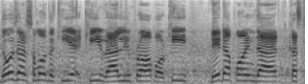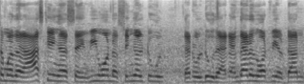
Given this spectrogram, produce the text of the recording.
those are some of the key, key value prop or key data point that customers are asking us saying, we want a single tool that will do that. And that is what we have done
